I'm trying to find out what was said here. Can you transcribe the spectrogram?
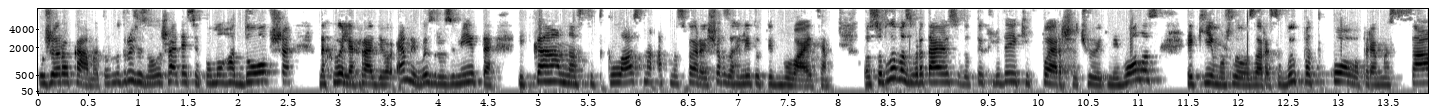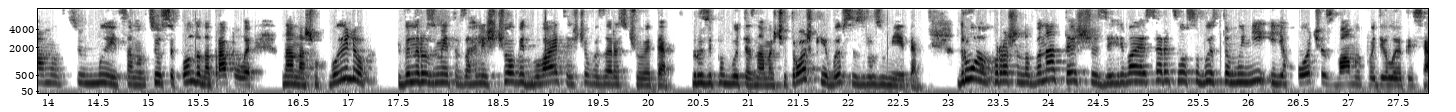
уже роками. Тому, друзі, залишайтеся помога довше на хвилях радіо М, і ви зрозумієте, яка в нас тут класна атмосфера, і що взагалі тут відбувається. Особливо звертаюся до тих людей, які вперше чують мій голос, які можливо зараз випадково, прямо саме в цю мить, саме в цю секунду, натрапили на нашу хвилю. Ви не розумієте взагалі, що відбувається і що ви зараз чуєте. Друзі, побудьте з нами ще трошки, і ви все зрозумієте. Друга хороша новина, те, що зігріває серце особисто мені, і я хочу з вами поділитися.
